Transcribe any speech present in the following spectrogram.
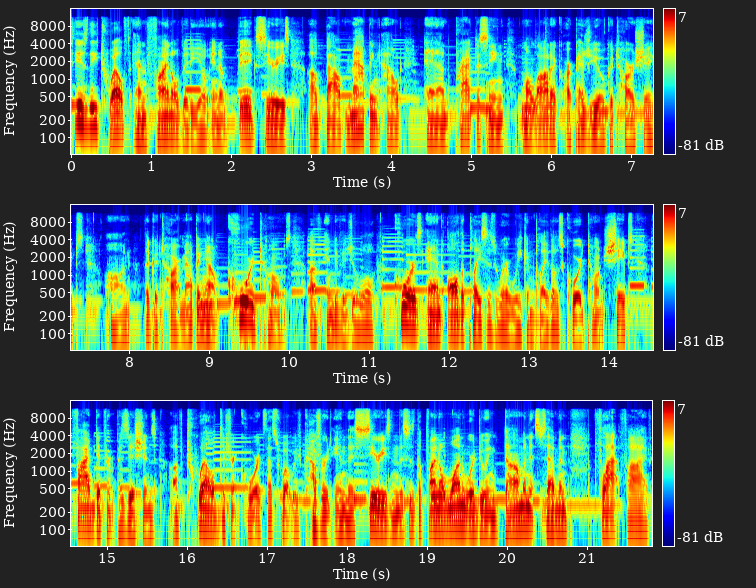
is the 12th and final video in a big series about mapping out and practicing melodic arpeggio guitar shapes on the guitar, mapping out chord tones of individual chords and all the places where we can play those chord tone shapes. Five different positions of 12 different chords. That's what we've covered in this series. And this is the final one. We're doing dominant seven, flat five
